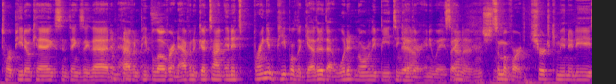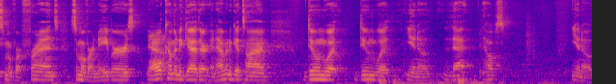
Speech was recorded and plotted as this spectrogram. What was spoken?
torpedo kegs and things like that and having people over and having a good time and it's bringing people together that wouldn't normally be together anyways like kind of interesting. some of our church community, some of our friends, some of our neighbors, Yeah. all coming together and having a good time, doing what doing what you know that helps, you know,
